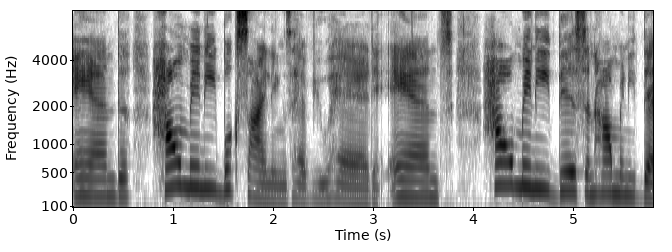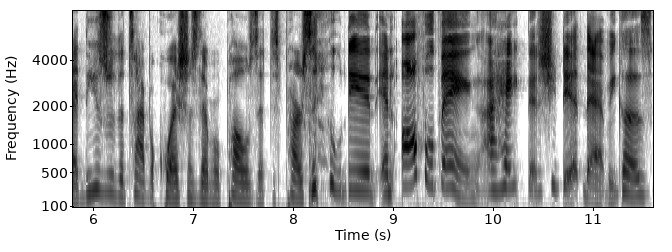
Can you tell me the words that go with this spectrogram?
And how many book signings have you had? And how many this and how many that? These are the type of questions that were posed at this person who did an awful thing. I hate that she did that because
